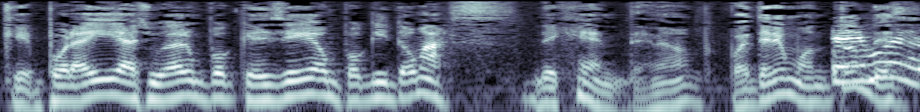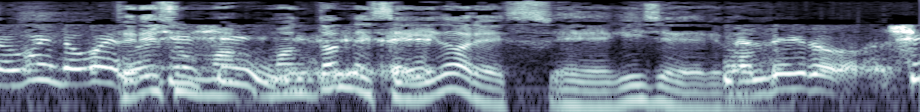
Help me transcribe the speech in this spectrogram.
que por ahí ayudar un poco que llegue a un poquito más de gente, ¿no? Porque tenés un montón de bueno, bueno, bueno, tenés un montón de eh, seguidores, eh, Guille. Me alegro. Sí,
